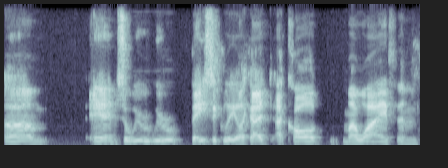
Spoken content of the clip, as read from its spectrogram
Um, and so we were, we were basically like, I, I called my wife and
